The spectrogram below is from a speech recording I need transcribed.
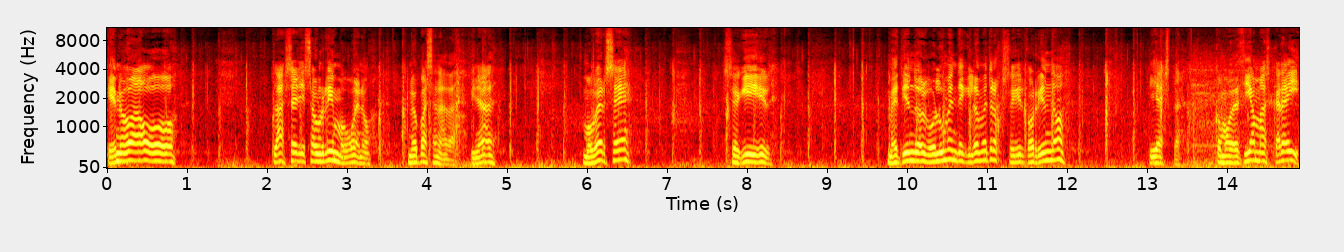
Que no hago las series a un ritmo. Bueno, no pasa nada. Al final, moverse, seguir metiendo el volumen de kilómetros, seguir corriendo y ya está. Como decía Mascaray,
